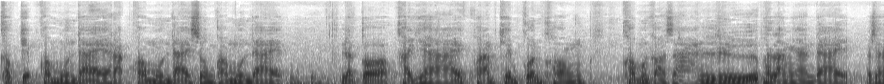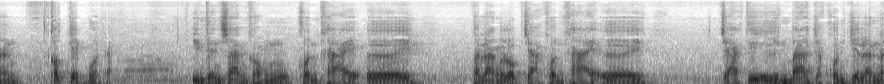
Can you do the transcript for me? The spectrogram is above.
เขาเก็บข้อมูลได้ รับข้อมูลได้ส่งข้อมูลได้ แล้วก็ขยายความเข้มข้นของข้อมูลข่าวสารหรือพลังงานได้ เพราะฉะนั้นเขาเก็บหมดอะ intention ของคนขายเอ่ย พลังลบจากคนขายเอ่ยจากที่อื่นบ้างจากคนเจรไน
